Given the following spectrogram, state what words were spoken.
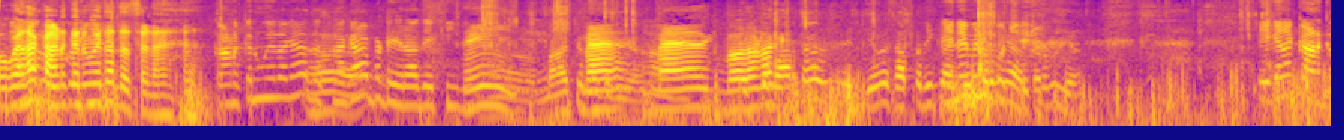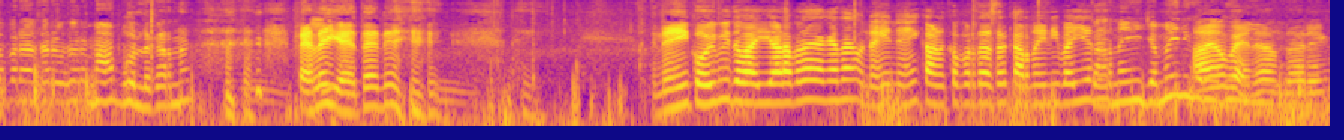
ਉਹ ਕਹਿੰਦਾ ਕਣਕ ਨੂੰ ਇਹ ਤਾਂ ਦੱਸਣਾ ਹੈ। ਕਣਕ ਨੂੰ ਇਹਦਾ ਕਹਿੰਦਾ ਦੱਸਣਾ ਕਹਿੰਦਾ ਫਟੇਰਾ ਦੇਖੀ। ਨਹੀਂ ਬਾਅਦ ਚ ਮੈਂ। ਮੈਂ ਬਹੁਤ ਵਾਰ ਤਾਂ ਜਿਵੇਂ ਸੱਪ ਦੀ ਇਹਨੇ ਮੈਨੂੰ ਪੁੱਛਿਆ। ਇਹ ਕਹਿੰਦਾ ਕਣਕ ਪਰ ਅਸਰ ਉਸਰ ਮਾਂ ਭੁੱਲ ਕਰਨਾ। ਪਹਿਲਾਂ ਹੀ ਕਹਿਤਾ ਇਹਨੇ। ਨਹੀਂ ਕੋਈ ਵੀ ਦਵਾਈ ਵਾਲਾ ਪਤਾ ਕਿਆ ਕਹਿੰਦਾ? ਨਹੀਂ ਨਹੀਂ ਕਣਕ ਪਰ ਤਾਂ ਅਸਰ ਕਰਨਾ ਹੀ ਨਹੀਂ ਬਾਈ ਇਹਨੇ। ਕਰਨਾ ਹੀ ਨਹੀਂ ਜਮਾ ਹੀ ਨਹੀਂ ਆਇਓ ਕਹਿੰਦਾ ਹੁੰਦਾ ਹਰੇਕ।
